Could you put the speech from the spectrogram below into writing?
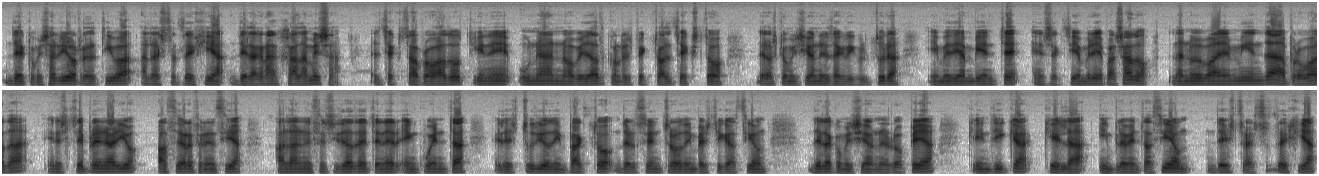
del comisario relativa a la estrategia de la granja a la mesa. El texto aprobado tiene una novedad con respecto al texto de las comisiones de Agricultura y Medio Ambiente en septiembre pasado. La nueva enmienda aprobada en este plenario hace referencia a la necesidad de tener en cuenta el estudio de impacto del Centro de Investigación de la Comisión Europea, que indica que la implementación de esta estrategia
